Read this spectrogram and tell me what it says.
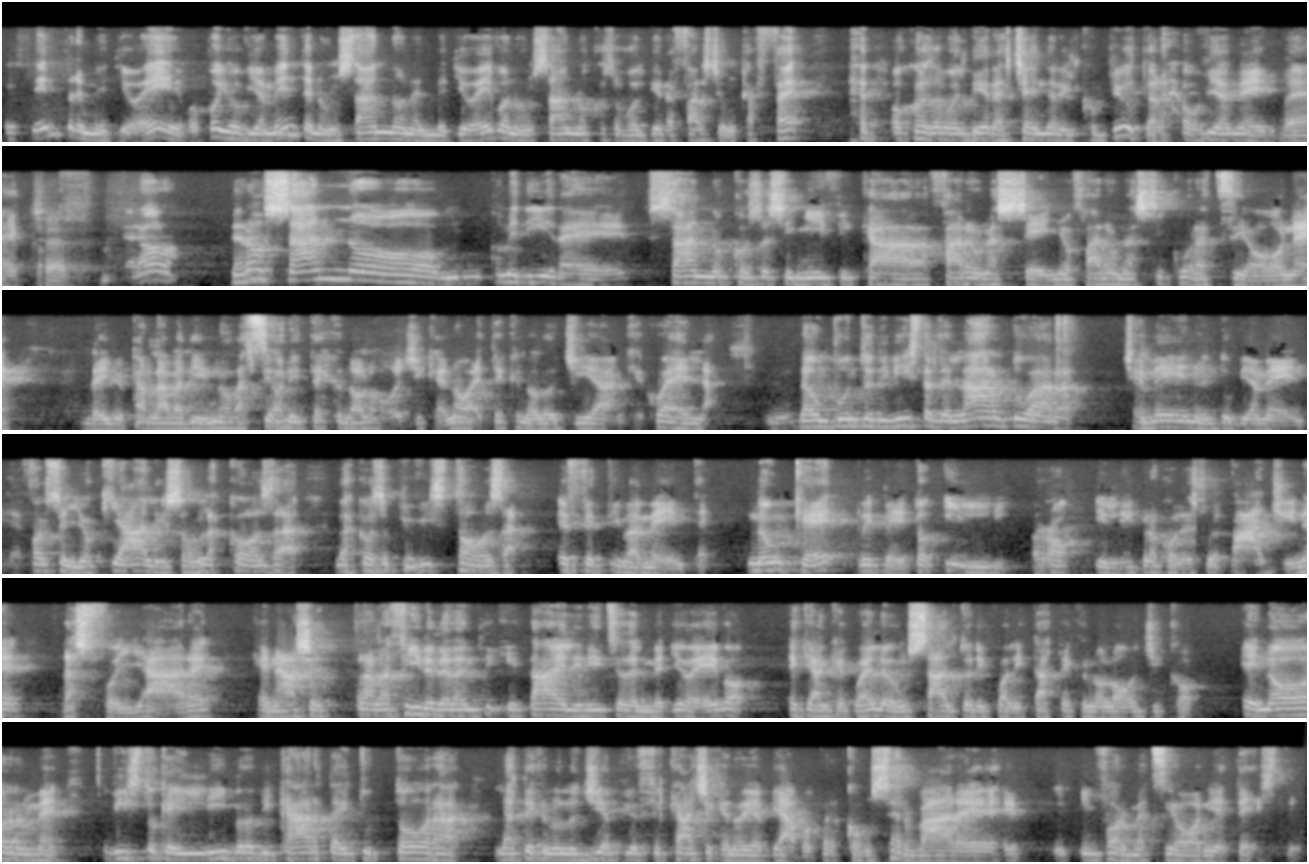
È sempre medioevo. Poi ovviamente non sanno nel medioevo, non sanno cosa vuol dire farsi un caffè o cosa vuol dire accendere il computer, ovviamente. Beh, ecco. certo. Però però sanno, come dire, sanno cosa significa fare un assegno, fare un'assicurazione. Lei parlava di innovazioni tecnologiche, no? È tecnologia anche quella. Da un punto di vista dell'hardware c'è meno indubbiamente, forse gli occhiali sono la cosa, la cosa più vistosa effettivamente, nonché, ripeto, il libro, il libro con le sue pagine da sfogliare, che nasce tra la fine dell'antichità e l'inizio del Medioevo e che anche quello è un salto di qualità tecnologico enorme, visto che il libro di carta è tuttora la tecnologia più efficace che noi abbiamo per conservare informazioni e testi.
